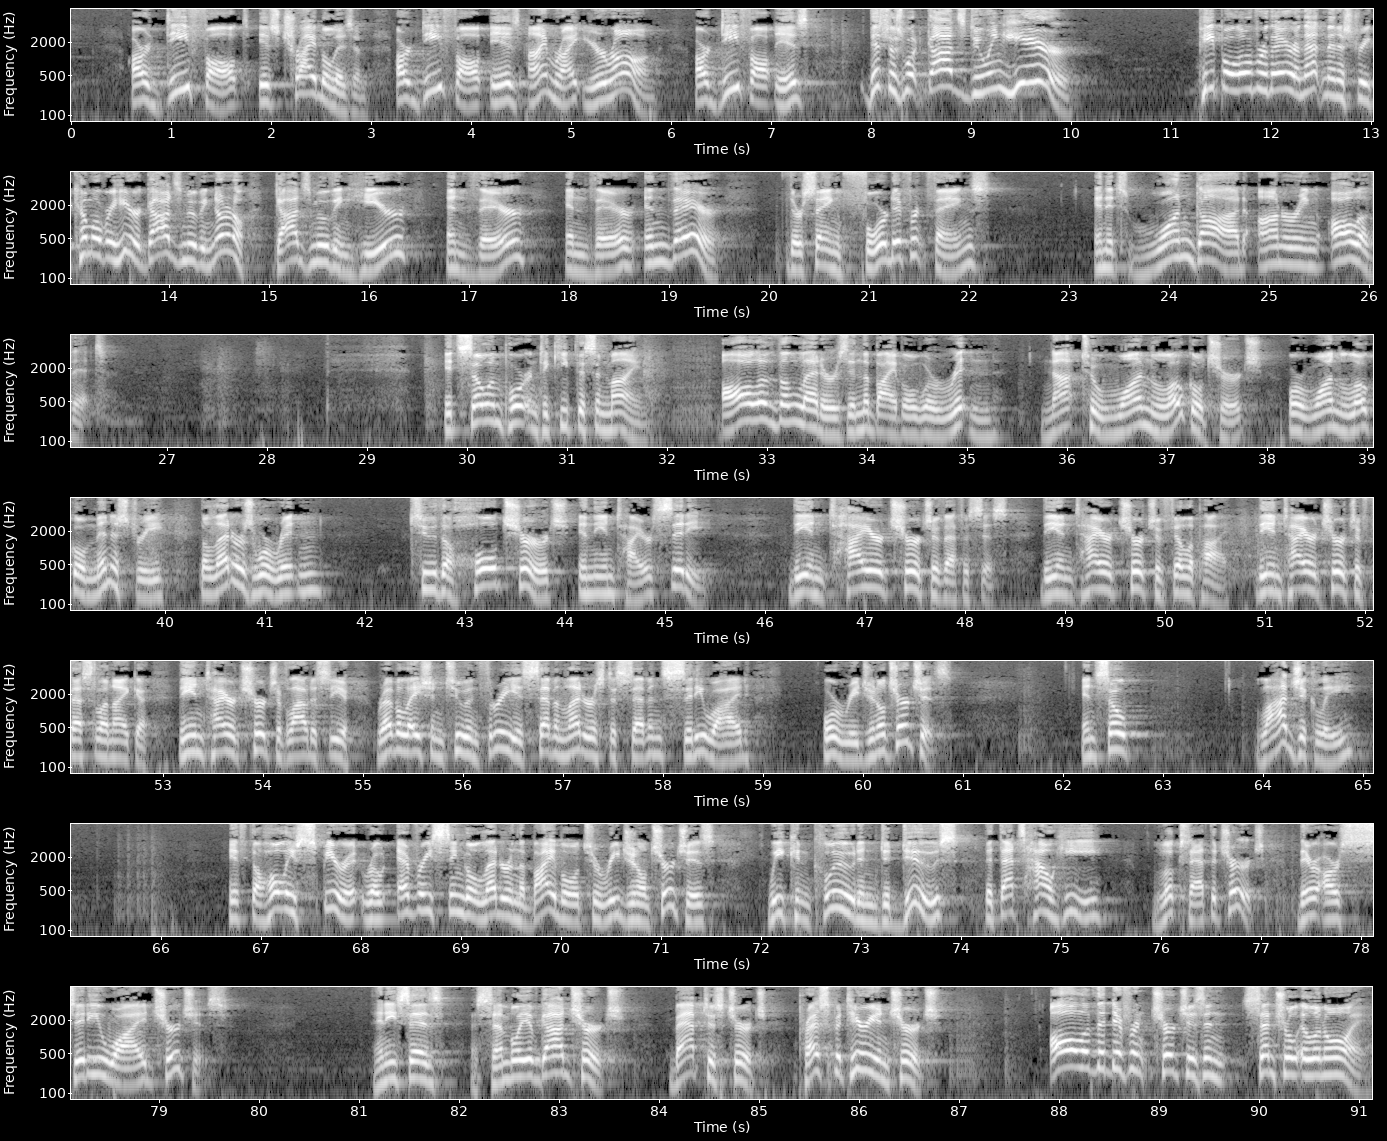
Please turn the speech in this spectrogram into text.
our default is tribalism, our default is I'm right, you're wrong. Our default is this is what God's doing here. People over there in that ministry, come over here. God's moving. No, no, no. God's moving here and there and there and there. They're saying four different things and it's one God honoring all of it. It's so important to keep this in mind. All of the letters in the Bible were written not to one local church or one local ministry, the letters were written to the whole church in the entire city. The entire church of Ephesus, the entire church of Philippi, the entire church of Thessalonica, the entire church of Laodicea. Revelation 2 and 3 is seven letters to seven citywide or regional churches. And so, logically, if the Holy Spirit wrote every single letter in the Bible to regional churches, we conclude and deduce that that's how he looks at the church. There are citywide churches. And he says, Assembly of God Church, Baptist Church, Presbyterian Church, all of the different churches in central Illinois,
